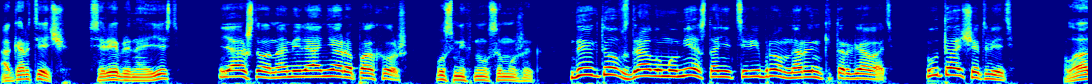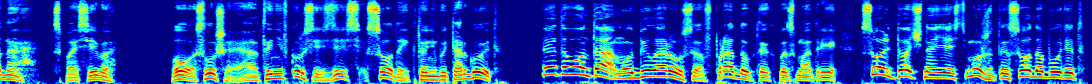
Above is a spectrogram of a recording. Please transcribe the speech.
«А картечь серебряная есть?» «Я что, на миллионера похож?» — усмехнулся мужик. «Да и кто в здравом уме станет серебром на рынке торговать? Утащат ведь». «Ладно, спасибо», «О, слушай, а ты не в курсе, здесь содой кто-нибудь торгует?» «Это вон там, у белорусов, в продуктах посмотри. Соль точно есть, может и сода будет».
